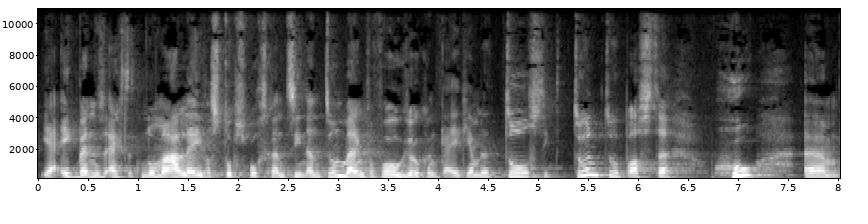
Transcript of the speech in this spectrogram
ja, ik ben dus echt het normale leven als topsport gaan zien. En toen ben ik vervolgens ook gaan kijken, ja, met de tools die ik toen toepaste, hoe um,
